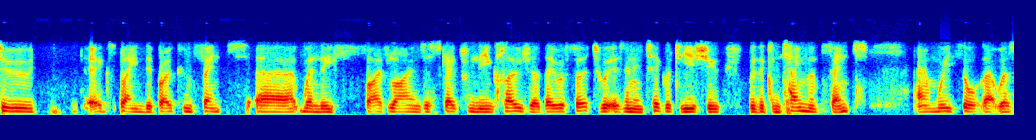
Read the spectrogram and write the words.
to the broken fence uh, when the five lions escaped from the enclosure. They referred to it as an integrity issue with a containment fence, and we thought that was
